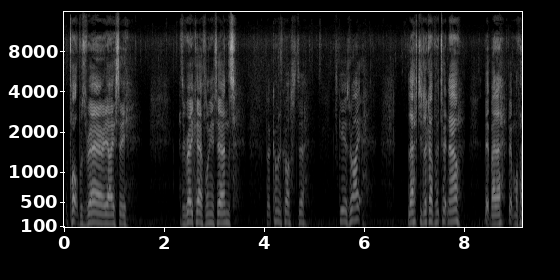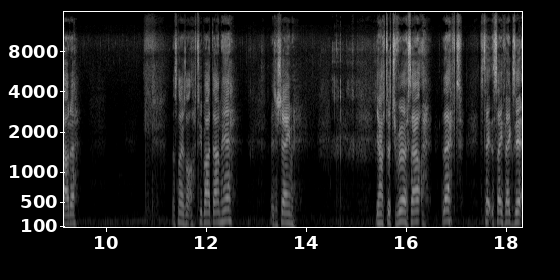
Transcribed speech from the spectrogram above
The top was very icy. Have to be very careful on your turns. But coming across to skiers right, left, you look up to it now, a bit better, a bit more powder. The snow's not too bad down here. It's a shame you have to traverse out left to take the safe exit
